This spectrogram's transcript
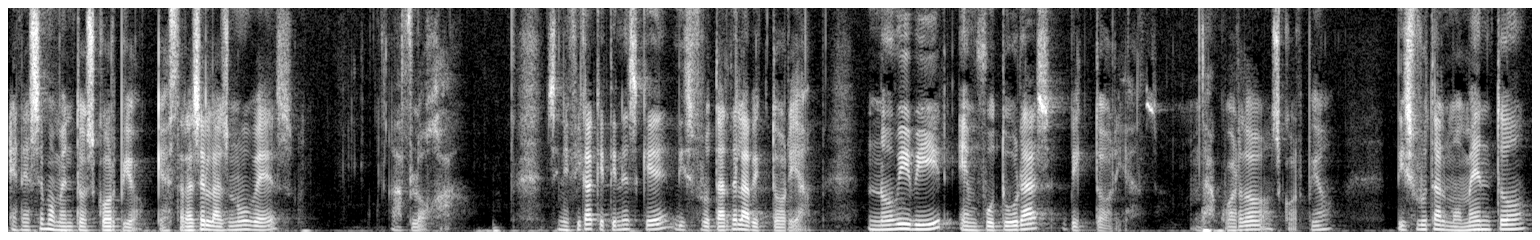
en ese momento, Scorpio, que estarás en las nubes, afloja significa que tienes que disfrutar de la victoria, no vivir en futuras victorias. ¿De acuerdo, Scorpio? Disfruta el momento,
